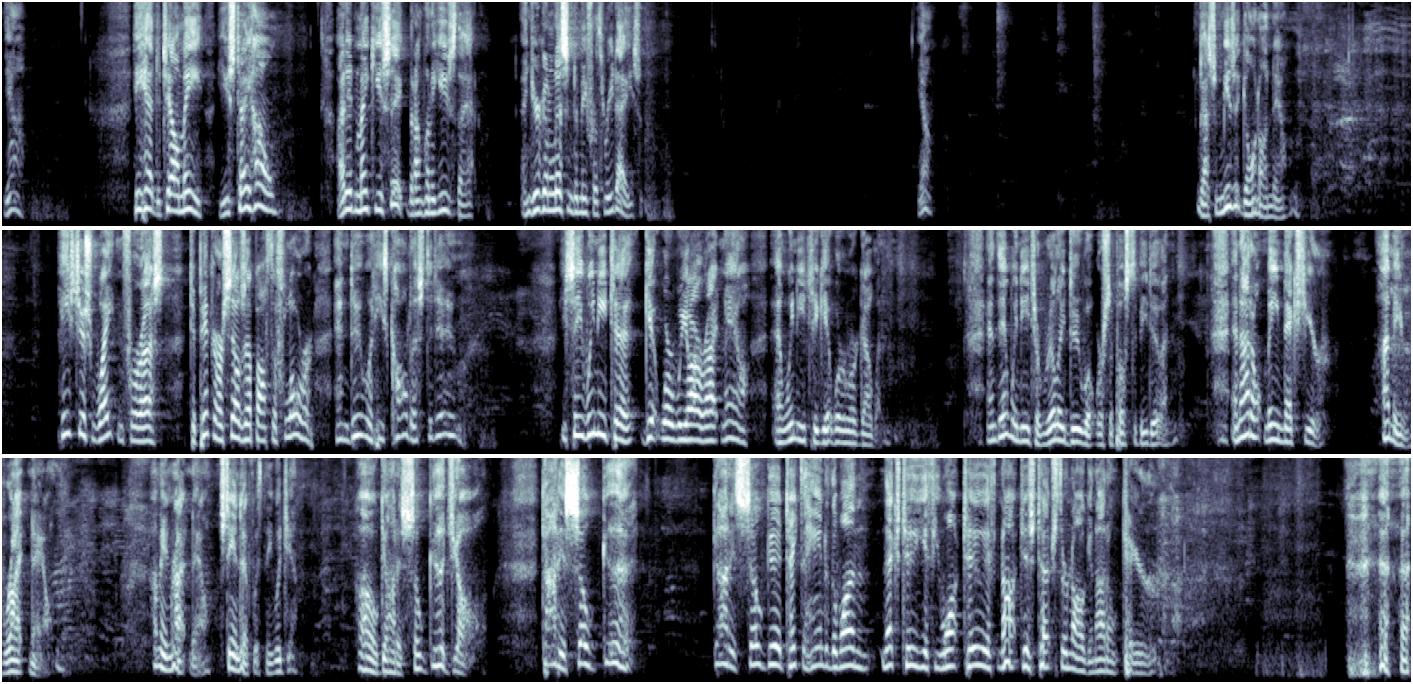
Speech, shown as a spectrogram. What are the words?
Yeah. He had to tell me, You stay home. I didn't make you sick, but I'm going to use that. And you're going to listen to me for three days. Yeah. Got some music going on now. He's just waiting for us to pick ourselves up off the floor and do what He's called us to do. You see, we need to get where we are right now, and we need to get where we're going. And then we need to really do what we're supposed to be doing. And I don't mean next year, I mean right now. I mean right now. Stand up with me, would you? Oh, God is so good, y'all. God is so good. God is so good. Take the hand of the one next to you if you want to. If not, just touch their noggin. I don't care.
